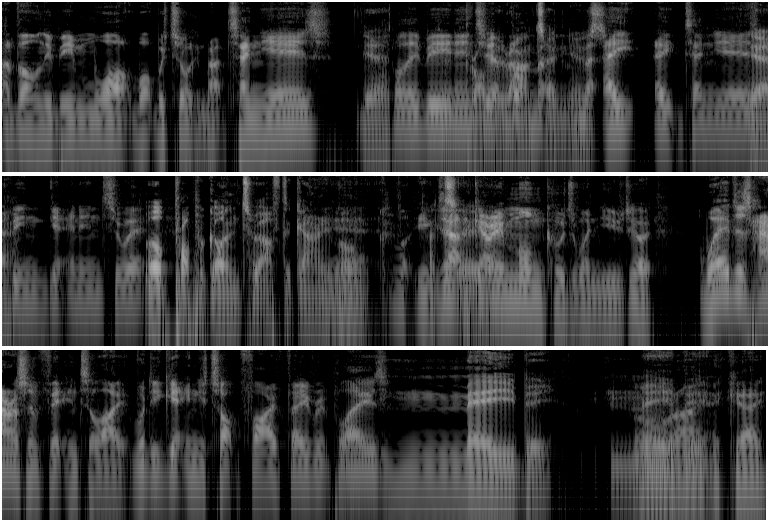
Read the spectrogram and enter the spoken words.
have only been what, what we're talking about, ten years, Yeah, probably been into probably it, around but- 10 years. eight, eight, ten years, Yeah. been getting into it. well, proper got into it after Gary Yeah, Monk. look, exactly. say, Gary yeah. Monk was when you go. Where does Harrison fit into like? Would he get in your top five favourite players? Maybe, maybe, All right, okay.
